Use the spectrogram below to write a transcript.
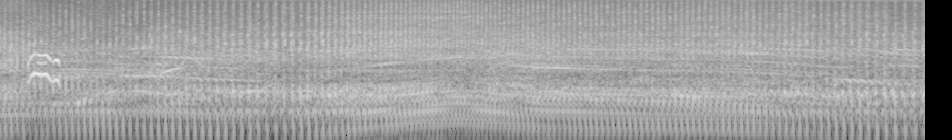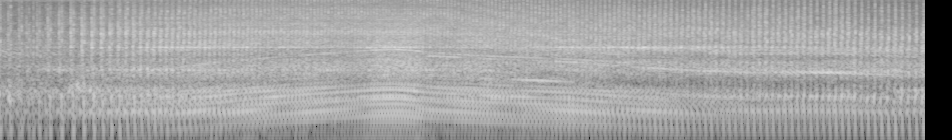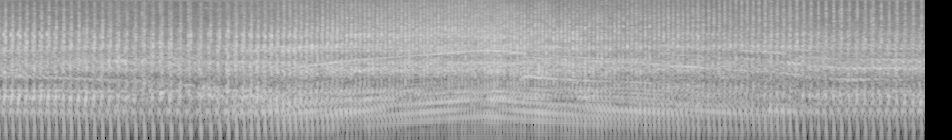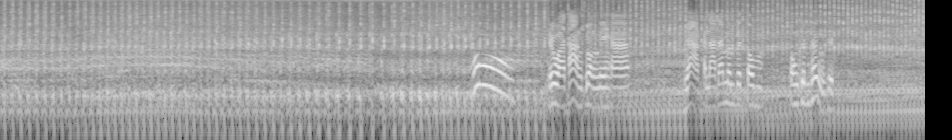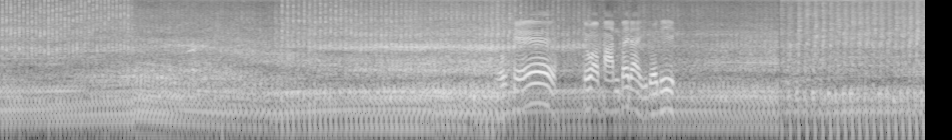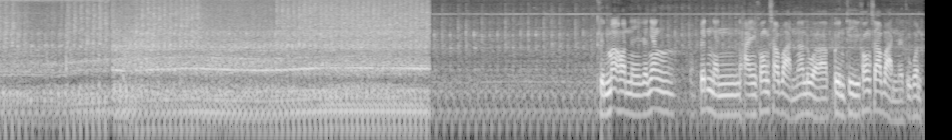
ถือว่างช่วงนี้ฮะยากขนาดนั้นมันเป็นตมตรงขึ้นทึ่งสิโอเคถือว่าผ่านไปได้โดยดีขึ้นมาฮอนนี่ก็ยัง เป็นนันไฮของชาวบ้านนะหรือว่าพื้นที่ของชาวบ้านเนี่ยทุกคน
